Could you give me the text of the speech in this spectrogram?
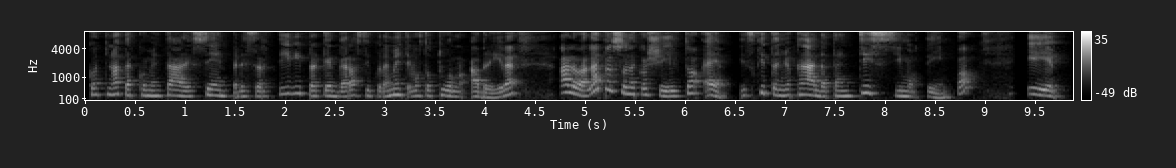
continuate a commentare sempre, ad essere attivi perché verrà sicuramente il vostro turno a breve. Allora, la persona che ho scelto è iscritta al mio canale da tantissimo tempo e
